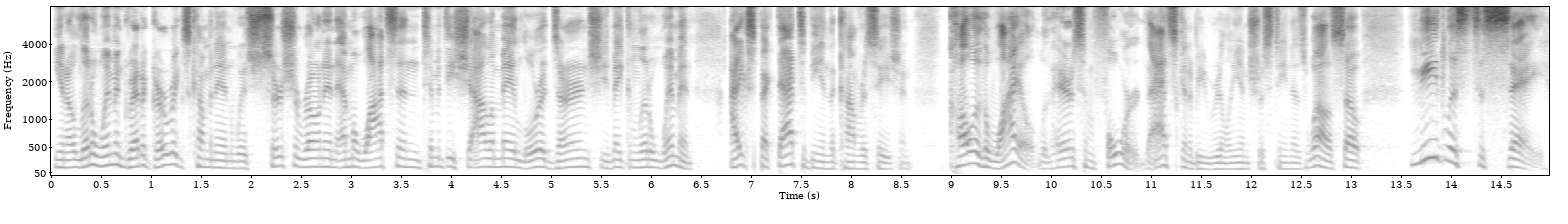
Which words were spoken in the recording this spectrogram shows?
You know, Little Women. Greta Gerwig's coming in with Saoirse Ronan, Emma Watson, Timothée Chalamet, Laura Dern. She's making Little Women. I expect that to be in the conversation. Call of the Wild with Harrison Ford. That's going to be really interesting as well. So, needless to say,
